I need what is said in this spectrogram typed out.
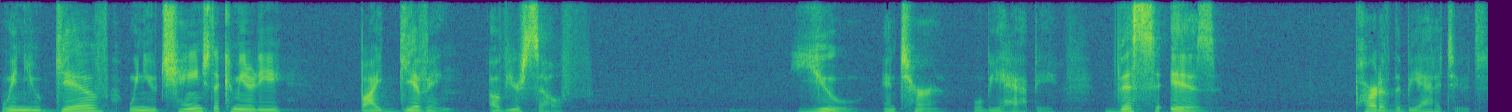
When you give, when you change the community by giving of yourself, you in turn will be happy. This is part of the Beatitudes.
